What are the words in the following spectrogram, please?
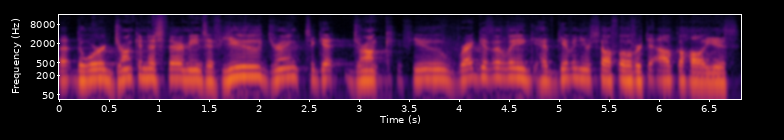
uh, the word drunkenness there means if you drink to get drunk, if you regularly have given yourself over to alcohol use,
